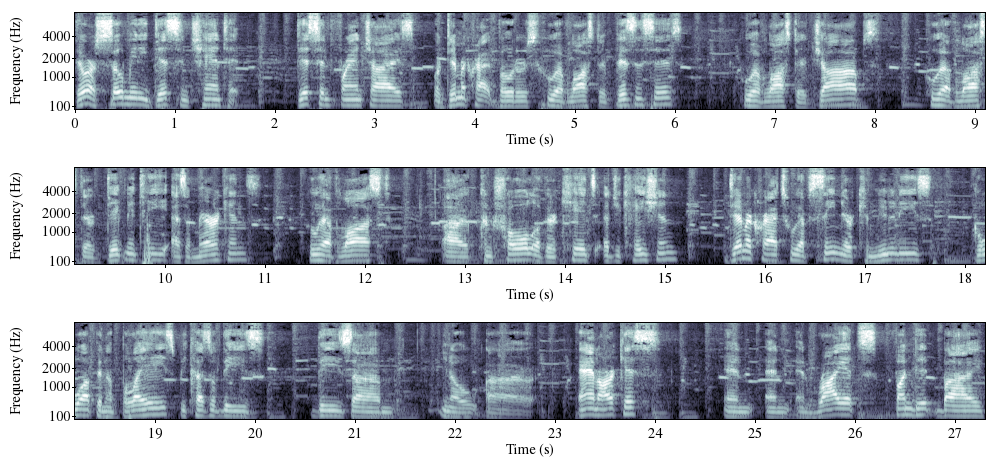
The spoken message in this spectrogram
there are so many disenchanted, disenfranchised, or Democrat voters who have lost their businesses, who have lost their jobs, who have lost their dignity as Americans, who have lost uh, control of their kids' education, Democrats who have seen their communities go up in a blaze because of these these um, you know uh, anarchists and, and and riots funded by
